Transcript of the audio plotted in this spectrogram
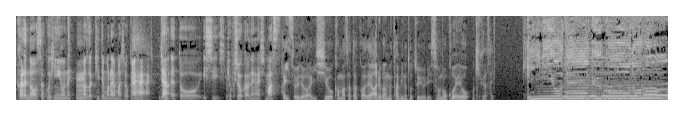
彼の作品をね、うん。まずは聞いてもらいましょうか。はいはいはい。じゃあ、えっと、石、曲紹介お願いします。はいそれでは石岡正隆でアルバム「旅の途中」よりその声をお聞きください。君を抱くこの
